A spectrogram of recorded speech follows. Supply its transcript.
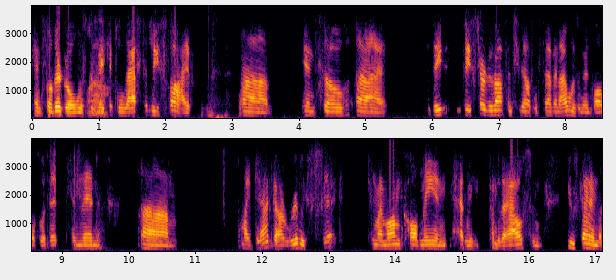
and so their goal was Wow. to make it last at least five. um, and so uh, they they started off in 2007. I wasn't involved with it, and then um, my dad got really sick, and my mom called me and had me come to the house, and he was kind of in the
